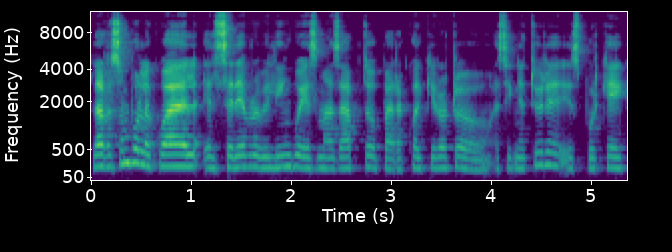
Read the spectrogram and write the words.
La razón por la cual el cerebro bilingüe es más apto para cualquier otra asignatura es porque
